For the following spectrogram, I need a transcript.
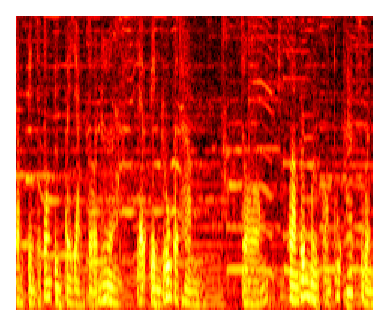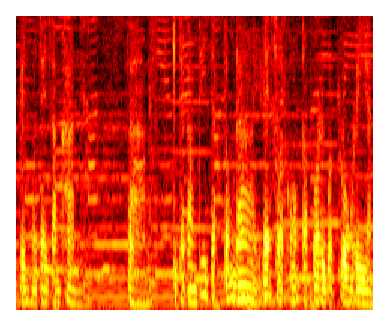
จำเป็นจะต้องเป็นไปอย่างต่อเนื่อง และเป็นรูปธรรม 2. ความร่วมมือของทุกภาคส่วนเป็นหัวใจสำคัญ 3. กิจกรรมที่จับต้องได้และสอดคล้องกับบริบทโรงเรียน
